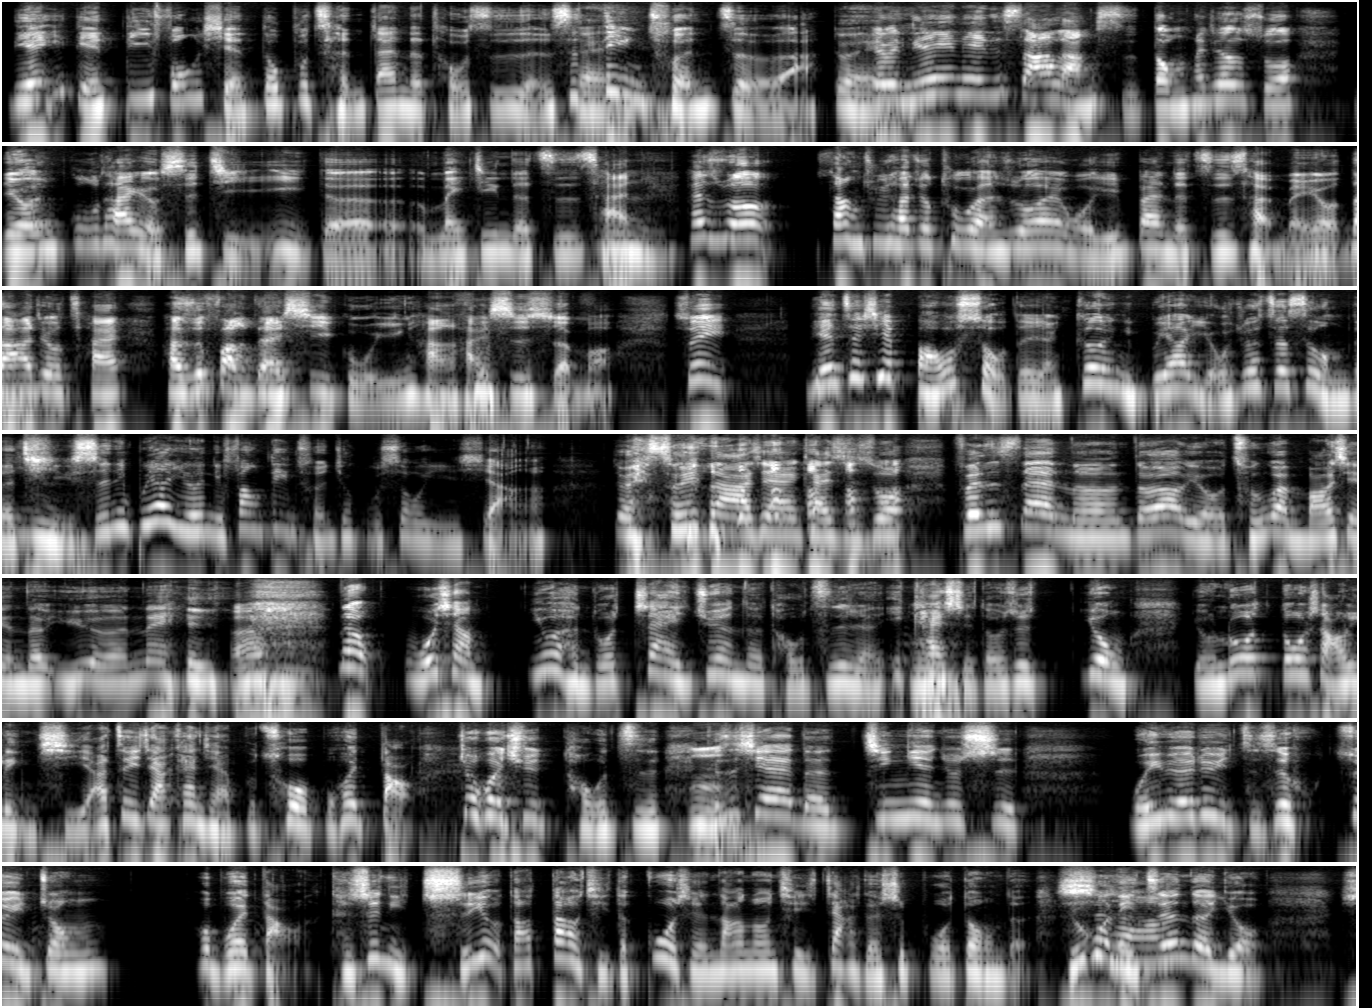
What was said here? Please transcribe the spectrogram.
连一点低风险都不承担的投资人，是定存者啊。对，因为那天杀狼死东，他就是说有人估他有十几亿的美金的资产，他就说上去他就突然说：“哎，我一半的资产没有。”大家就猜他是放在细谷银行还是什么，所以。连这些保守的人，各位你不要以为，我觉得这是我们的启示。嗯、你不要以为你放定存就不受影响啊。对，所以大家现在开始说分散呢，都要有存款保险的余额内。那我想，因为很多债券的投资人一开始都是用有多多少领息啊，这家看起来不错，不会倒，就会去投资。可是现在的经验就是，违约率只是最终。会不会倒？可是你持有到到期的过程当中，其实价格是波动的。如果你真的有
